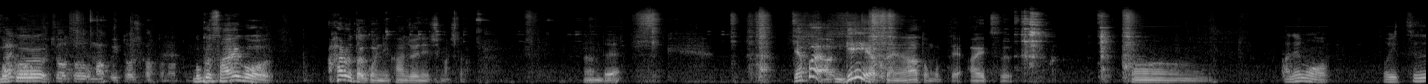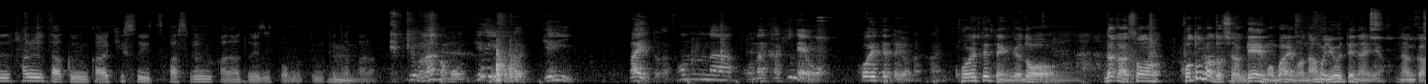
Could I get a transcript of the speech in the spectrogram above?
最後部僕長とうまくいってほしかったなと。僕最後春田君に感情移入しました。なんで？やっぱりゲイやったんやなと思ってあいつ。うん。あでもそういつ春田君からキスいつかするんかなとずっと思って見てたから、でもなんかもうゲイとかゲイバイとかそんななんか垣根を超えてたような感じ。超えててんけど、だからその言葉としてはゲイもバイも何も言うてないやん。なんか、ん。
